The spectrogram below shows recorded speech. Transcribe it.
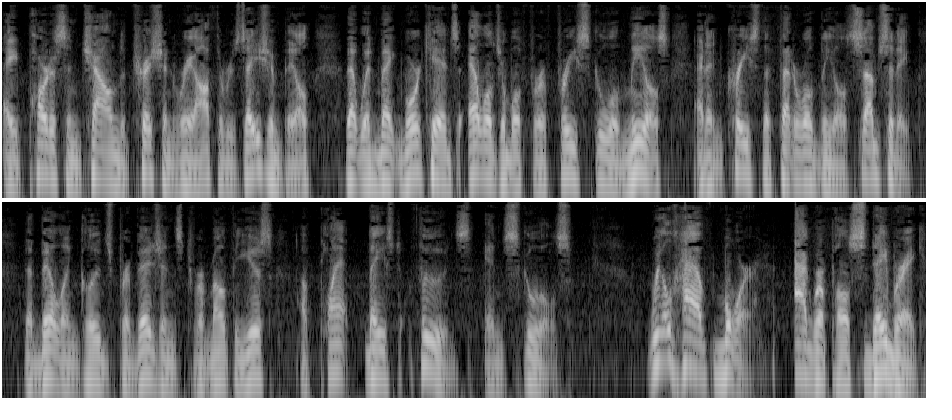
a partisan child nutrition reauthorization bill that would make more kids eligible for free school meals and increase the federal meal subsidy. The bill includes provisions to promote the use of plant-based foods in schools. We'll have more AgriPulse Daybreak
